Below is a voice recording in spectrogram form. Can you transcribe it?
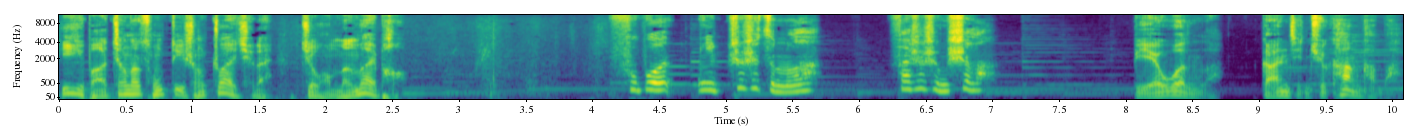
一把将他从地上拽起来，就往门外跑。福伯，你这是怎么了？发生什么事了？别问了，赶紧去看看吧。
